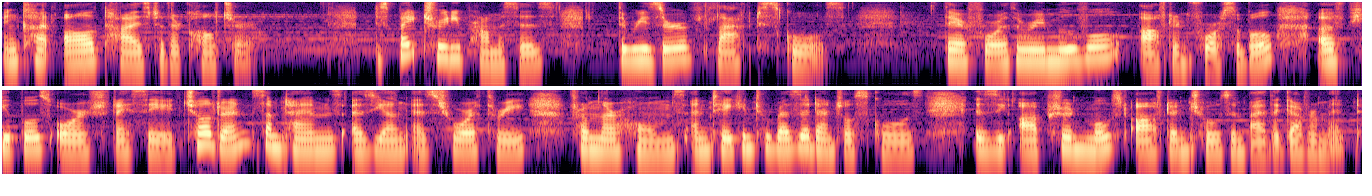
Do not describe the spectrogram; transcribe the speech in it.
and cut all ties to their culture. Despite treaty promises, the reserve lacked schools, Therefore, the removal, often forcible, of pupils, or should I say children, sometimes as young as two or three, from their homes and taken to residential schools is the option most often chosen by the government.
